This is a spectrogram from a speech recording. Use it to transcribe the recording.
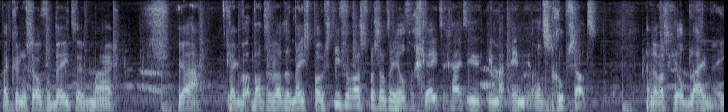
Wij kunnen zoveel beter, maar ja. Kijk, wa- wat, wat het meest positieve was, was dat er heel veel gretigheid in, in, in onze groep zat. En daar was ik heel blij mee.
